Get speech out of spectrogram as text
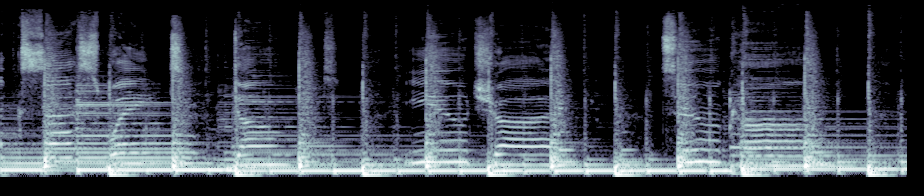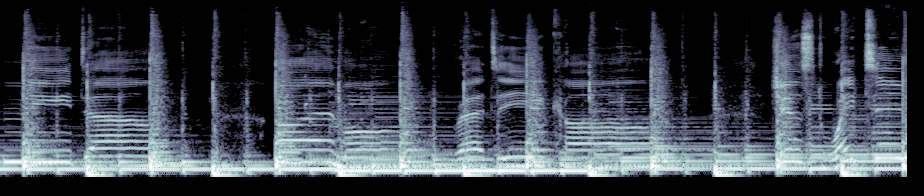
excess weight. Don't you try to calm me down. I'm already calm, just waiting.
